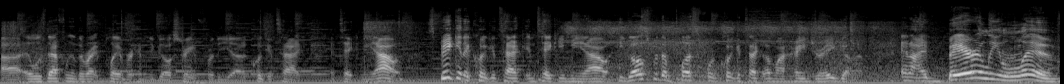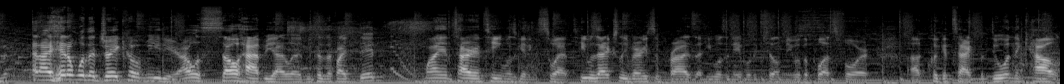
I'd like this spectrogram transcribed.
uh, it was definitely the right play for him to go straight for the uh, quick attack and take me out. Speaking of quick attack and taking me out, he goes for the plus four quick attack on my Hydreigon and I barely live, and I hit him with a Draco Meteor. I was so happy I lived, because if I didn't, my entire team was getting swept. He was actually very surprised that he wasn't able to kill me with a plus four uh, quick attack, but doing the calc,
